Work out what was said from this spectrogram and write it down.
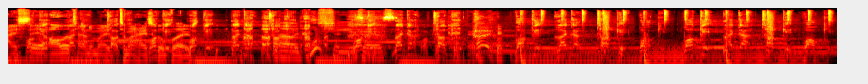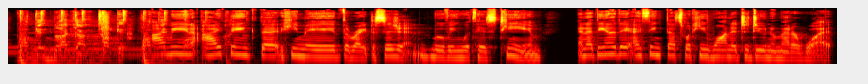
I say it all the time to my to my high school players. Oh Jesus! Hey, walk it like I talk it, walk it, walk it like I talk it, walk it, walk it like I talk it. I mean, I think that he made the right decision moving with his team. And at the end of the day, I think that's what he wanted to do no matter what.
